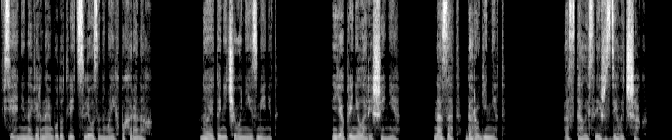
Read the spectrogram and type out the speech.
Все они, наверное, будут лить слезы на моих похоронах. Но это ничего не изменит. Я приняла решение. Назад дороги нет. Осталось лишь сделать шаг.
